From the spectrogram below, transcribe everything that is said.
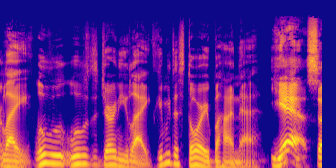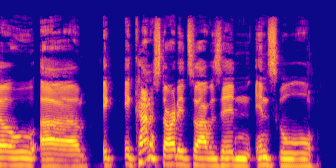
Like, what, what was the journey like? Give me the story behind that. Yeah, so uh, it it kind of started. So I was in in school.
